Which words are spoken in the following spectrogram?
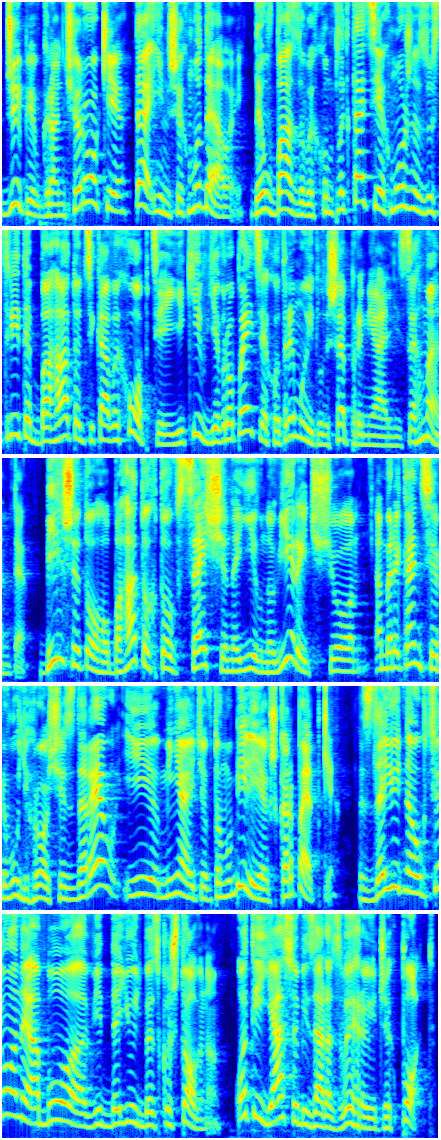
джипів Grand Cherokee та інших моделей, де в базових комплектаціях можна зустріти багато цікавих опцій, які в європейцях отримують лише преміальні сегменти. Більше того, багато хто все ще наївно вірить, що американці рвуть гроші з дерев і міняють автомобілі як шкарпетки. Здають на аукціони або віддають безкоштовно. От і я собі зараз виграю джекпот.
